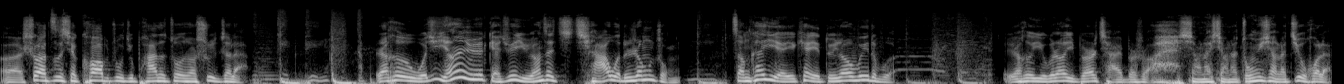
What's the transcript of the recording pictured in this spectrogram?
呃，上自习扛不住就趴在桌子上睡着了，然后我就隐隐约约感觉有人在掐我的人中，睁开眼一看，一堆人围着我，然后有个人一边掐一边说：“哎，醒了醒了，终于醒了，救活了。”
